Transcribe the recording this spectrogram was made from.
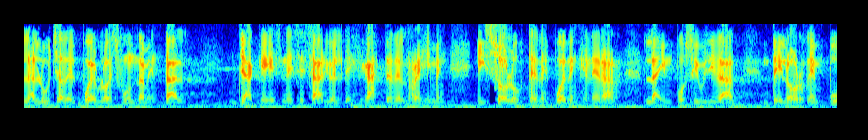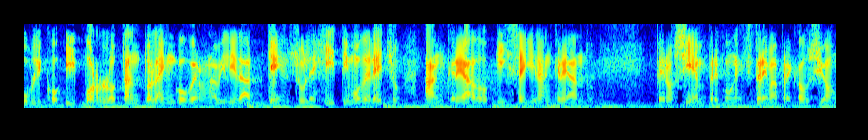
La lucha del pueblo es fundamental, ya que es necesario el desgaste del régimen y solo ustedes pueden generar la imposibilidad del orden público y por lo tanto la ingobernabilidad que en su legítimo derecho han creado y seguirán creando. Pero siempre con extrema precaución.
